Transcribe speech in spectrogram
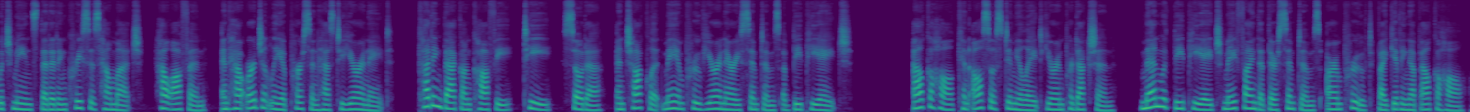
which means that it increases how much, how often, and how urgently a person has to urinate. Cutting back on coffee, tea, soda, and chocolate may improve urinary symptoms of BPH. Alcohol can also stimulate urine production. Men with BPH may find that their symptoms are improved by giving up alcohol.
